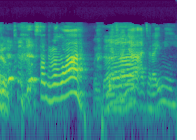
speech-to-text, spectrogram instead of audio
boleh. Astagfirullah. Biasanya acara ini,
